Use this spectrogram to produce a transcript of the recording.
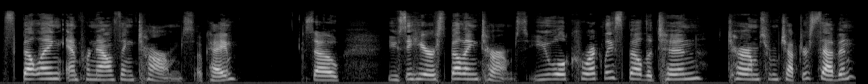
spelling and pronouncing terms, okay? So you see here spelling terms. You will correctly spell the 10 terms from chapter 7.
